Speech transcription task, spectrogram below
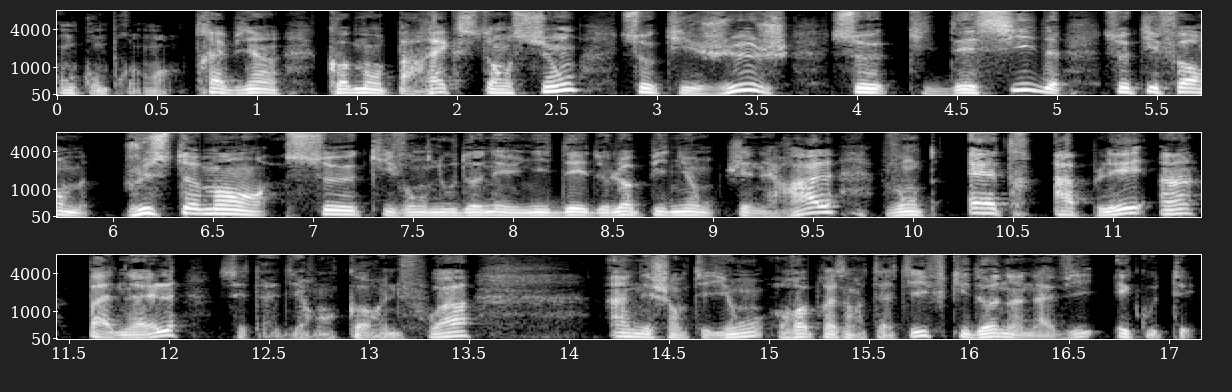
on comprend très bien comment, par extension, ceux qui jugent, ceux qui décident, ceux qui forment justement ceux qui vont nous donner une idée de l'opinion générale, vont être appelés un panel, c'est-à-dire encore une fois, un échantillon représentatif qui donne un avis écouté.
